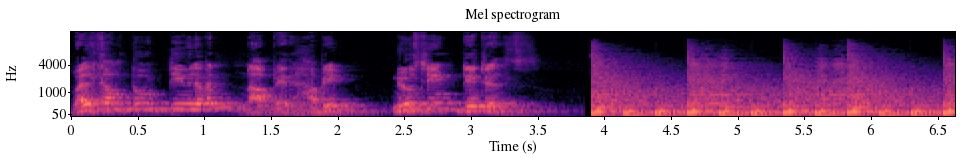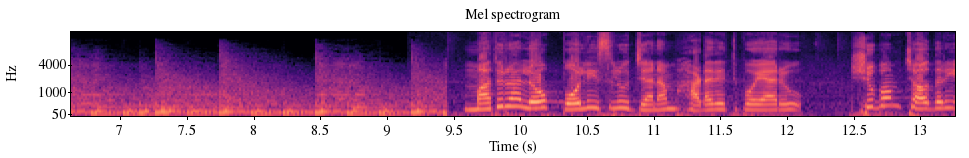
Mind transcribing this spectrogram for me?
వెల్కమ్ టు టీవీ లెవెన్ నా పేరు హబీబ్. న్యూస్ ఇన్ డీటెయిల్స్ మథురలో పోలీసులు జనం హడలెత్తిపోయారు శుభం చౌదరి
